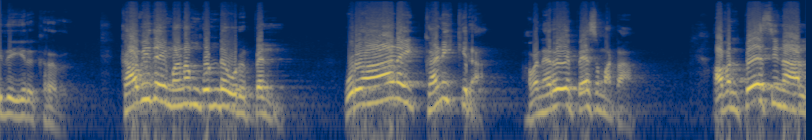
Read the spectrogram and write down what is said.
இது இருக்கிறது. கவிதை மனம் கொண்ட ஒரு பெண் ஒரு ஆணை கணிக்கிறான். அவன் நிறைய பேச மாட்டான். அவன் பேசினால்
